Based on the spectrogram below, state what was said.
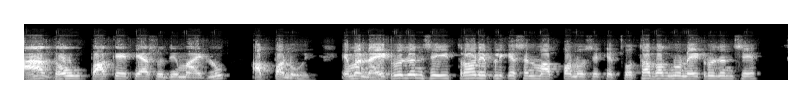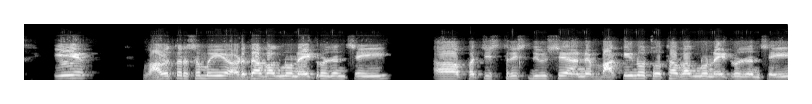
આ ઘઉં પાકે ત્યાં સુધીમાં એટલું આપવાનું હોય. એમાં નાઇટ્રોજન છે એ ત્રણ એપ્લિકેશનમાં આપવાનો છે કે ચોથા ભાગનું નાઇટ્રોજન છે, એ વાવેતર સમયે અડધા ભાગનું નાઇટ્રોજન છે એ પચીસ ત્રીસ દિવસે અને બાકીનો ચોથા ભાગનો નાઇટ્રોજન છે એ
